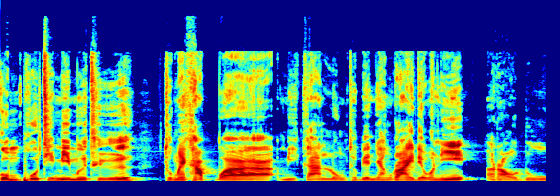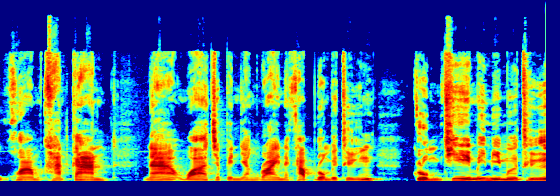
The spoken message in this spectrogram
กลุ่มผู้ที่มีมือถือถูกไหมครับว่ามีการลงทะเบียนอย่างไร เดี๋ยววันนี้เราดูความคาดการณ์นะว่าจะเป็นอย่างไรนะครับ รวมไปถึงกลุ่มที่ไม่มีมือถือ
